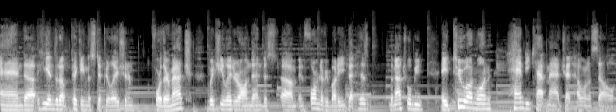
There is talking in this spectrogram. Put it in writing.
and uh, he ended up picking the stipulation for their match, which he later on then just um, informed everybody that his the match will be a two-on-one handicap match at Hell in a Cell.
